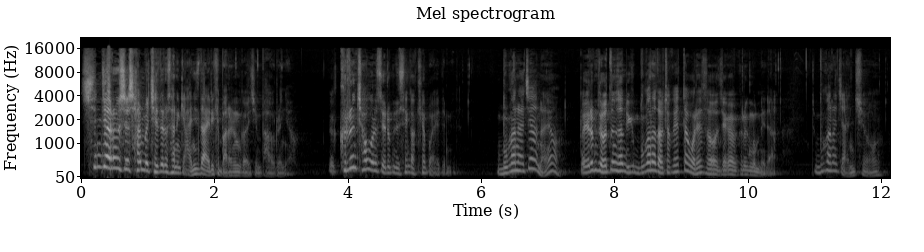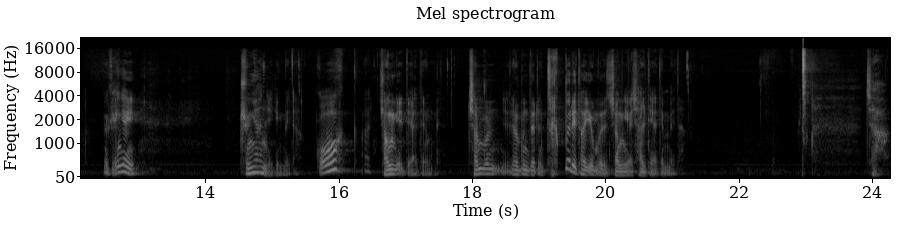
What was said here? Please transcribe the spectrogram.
신자로서의 삶을 제대로 사는 게 아니다. 이렇게 말하는 거예요, 지금 바울은요. 그런 차원에서 여러분들 생각해 봐야 됩니다. 무관하지 않아요. 그러니까 여러분들 어떤 사람도 이게 무관하다고 자꾸 했다고 해서 제가 그런 겁니다. 무관하지 않죠. 굉장히 중요한 얘기입니다. 꼭 정리돼야 되는 겁니다. 젊은 여러분들은 특별히 더 이거 정리가 잘 돼야 됩니다. 자,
